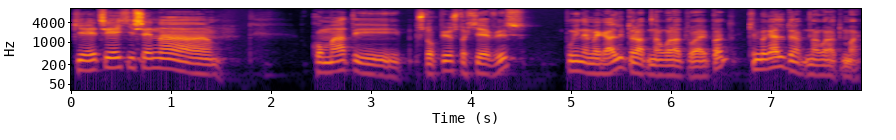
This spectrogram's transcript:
Και έτσι έχεις ένα κομμάτι στο οποίο στοχεύεις που είναι μεγαλύτερο από την αγορά του iPad και μεγαλύτερο από την αγορά του Mac.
